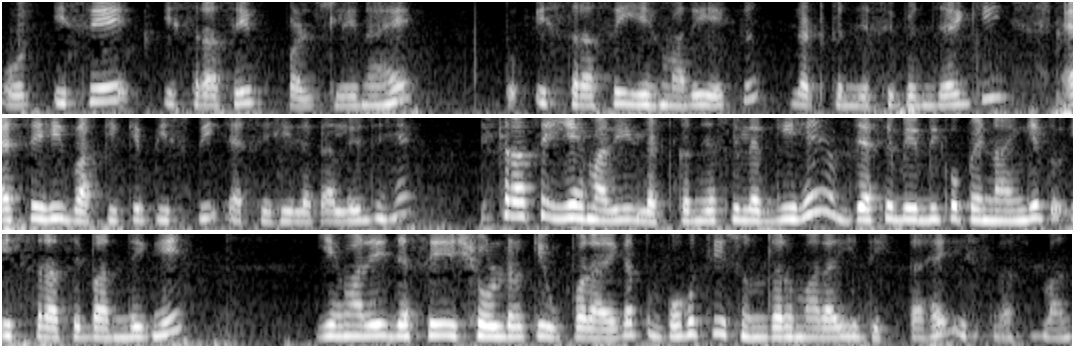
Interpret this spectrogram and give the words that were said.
और इसे इस तरह से पलट लेना है। तो इस तरह से ये हमारी एक लटकन जैसी बन जाएगी। ऐसे ही बाकी के पीस भी ऐसे ही लगा लेने हैं। इस तरह से ये हमारी लटकन जैसी लगी है। अब जैसे बेबी को पहनाएँगे तो इस तरह से बांधेंगे। ये हमारे जैसे शोल्डर के ऊपर आएगा तो बहुत ही सुंदर हमारा ये दिखता है। इस तरह से बाँध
